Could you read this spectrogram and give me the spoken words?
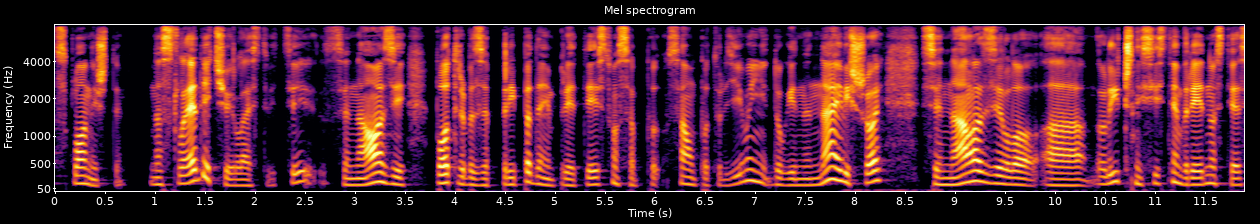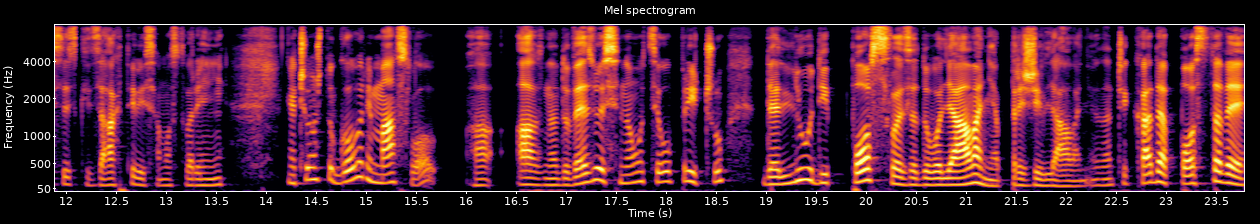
skloništem. Na sledećoj lestvici se nalazi potreba za pripadajem prijateljstvom sa samopotvrđivanjem, dok je na najvišoj se nalazilo a, lični sistem vrednosti, estetski zahtevi i samostvarenje. Znači ono što govori Maslow, a, a nadovezuje se na ovu celu priču da ljudi posle zadovoljavanja preživljavanja, znači kada postave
